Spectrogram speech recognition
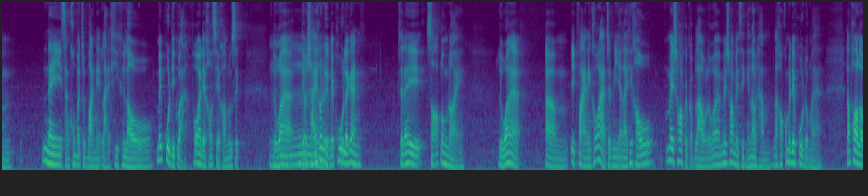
มในสังคมปัจจุบันเนี่ยหลายทีคือเราไม่พูดดีกว่า เพราะว่าเดี๋ยวเขาเสียความรู้สึก หรือว่าเดี๋ยวใช้คนอื่นไม่พูดแล้วกัน จะได้ซอฟต์ลงหน่อย หรือว่าเอิ่มอีกฝ่ายหนึ่งเขาอาจจะมีอะไรที่เขาไม่ชอบเกี่ยวกับเรา หรือว่าไม่ชอบในสิ่งที่เราทำแล้วเขาก็ไม่ได้พูดออกมา แล้วพอเรา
